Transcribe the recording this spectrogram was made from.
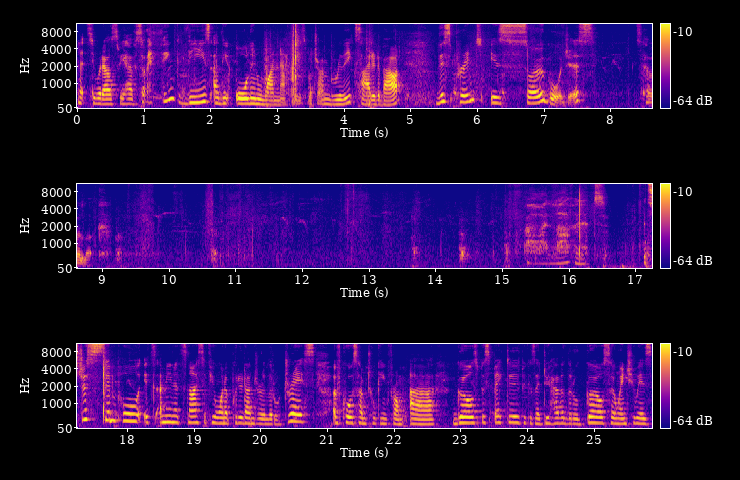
Let's see what else we have. So I think these are the all-in-one nappies, which I'm really excited about. This print is so gorgeous. Let's have a look. Oh, I love it. It's just simple it's I mean it's nice if you want to put it under a little dress of course I'm talking from a girl's perspective because I do have a little girl so when she wears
